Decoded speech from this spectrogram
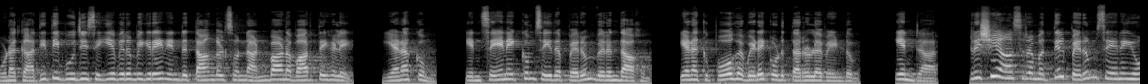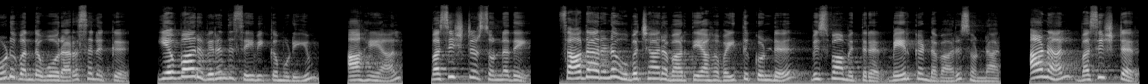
உனக்கு அதிதி பூஜை செய்ய விரும்புகிறேன் என்று தாங்கள் சொன்ன அன்பான வார்த்தைகளே எனக்கும் என் சேனைக்கும் செய்த பெரும் விருந்தாகும். எனக்கு போக விடை கொடுத்தருள வேண்டும். என்றார். ரிஷி ஆசிரமத்தில் பெரும் சேனையோடு வந்த ஓர் அரசனுக்கு எவ்வாறு விருந்து செய்விக்க முடியும்? ஆகையால் வசிஷ்டர் சொன்னதை சாதாரண உபச்சார வார்த்தையாக வைத்துக்கொண்டு விஸ்வாமித்திரர் மேற்கண்டவாறு சொன்னார். ஆனால் வசிஷ்டர்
